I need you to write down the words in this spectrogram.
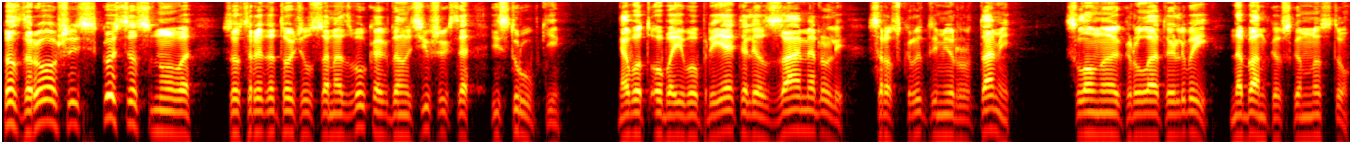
Поздоровавшись, Костя снова сосредоточился на звуках, доносившихся из трубки. А вот оба его приятеля замерли с раскрытыми ртами, словно крылатые львы на Банковском мосту.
